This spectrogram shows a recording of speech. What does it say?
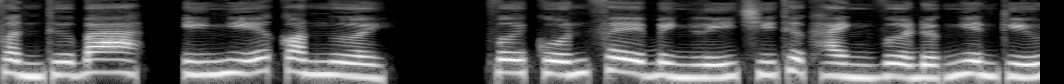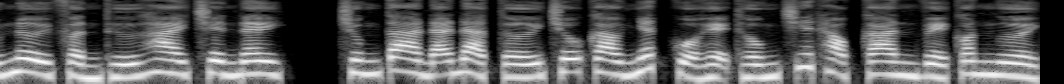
Phần thứ ba, ý nghĩa con người. Với cuốn phê bình lý trí thực hành vừa được nghiên cứu nơi phần thứ hai trên đây, chúng ta đã đạt tới chỗ cao nhất của hệ thống triết học can về con người,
